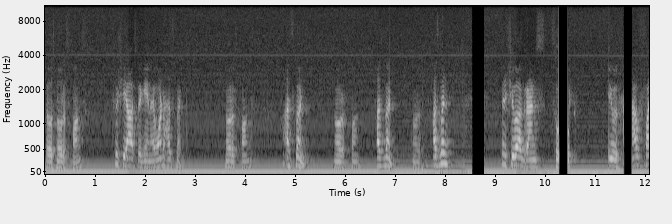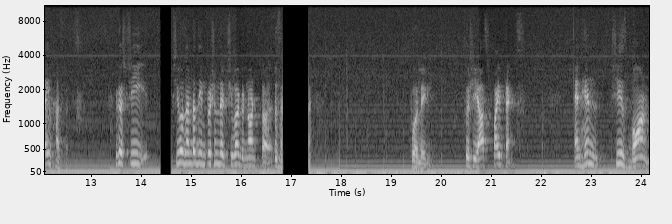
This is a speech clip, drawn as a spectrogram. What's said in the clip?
There was no response. So she asked again, I want a husband. No response. Husband. No response. Husband. No response. Husband. Then Shiva grants so you will have five husbands. Because she she was under the impression that Shiva did not uh, listen. Poor lady. So she asked five times. And hence she is born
